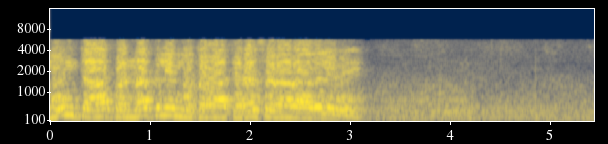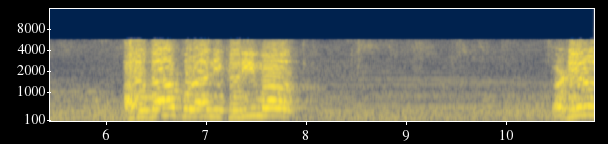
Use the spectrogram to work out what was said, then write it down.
مونږ ته په نقل متواتر سره راغلي دي او دا قران کریم ډیرو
